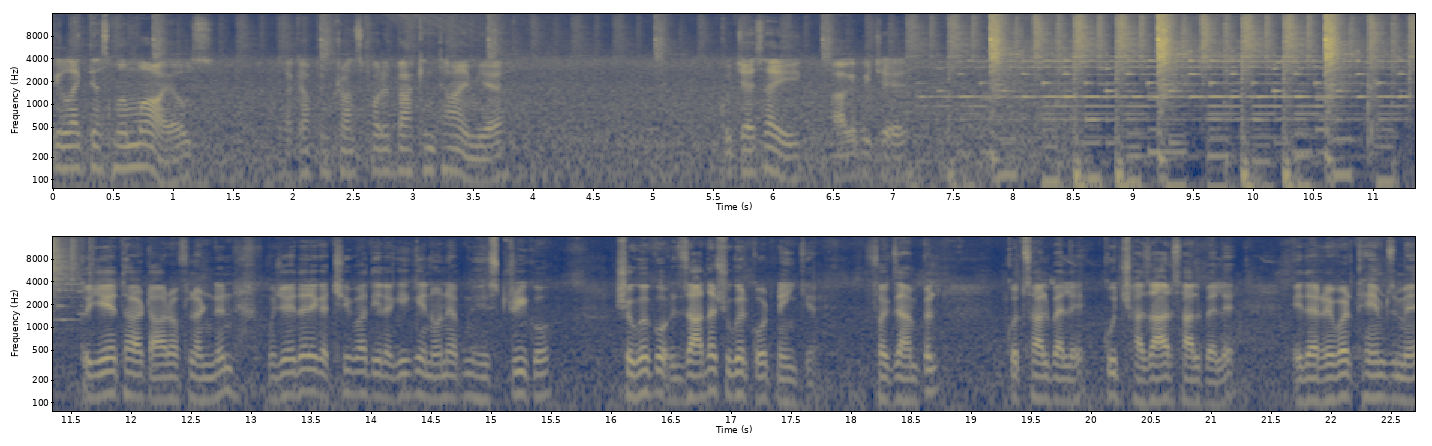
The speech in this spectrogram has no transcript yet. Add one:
feel like there's more miles like I've been transported back in time yeah? कुछ ऐसा ही आगे पीछे तो ये था टावर ऑफ़ लंदन मुझे इधर एक अच्छी बात ये लगी कि इन्होंने अपनी हिस्ट्री को शुगर को, ज़्यादा शुगर कोट नहीं किया। फॉर एग्ज़ाम्पल कुछ साल पहले, कुछ हज़ार साल पहले, इधर रिवर थेम्स में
